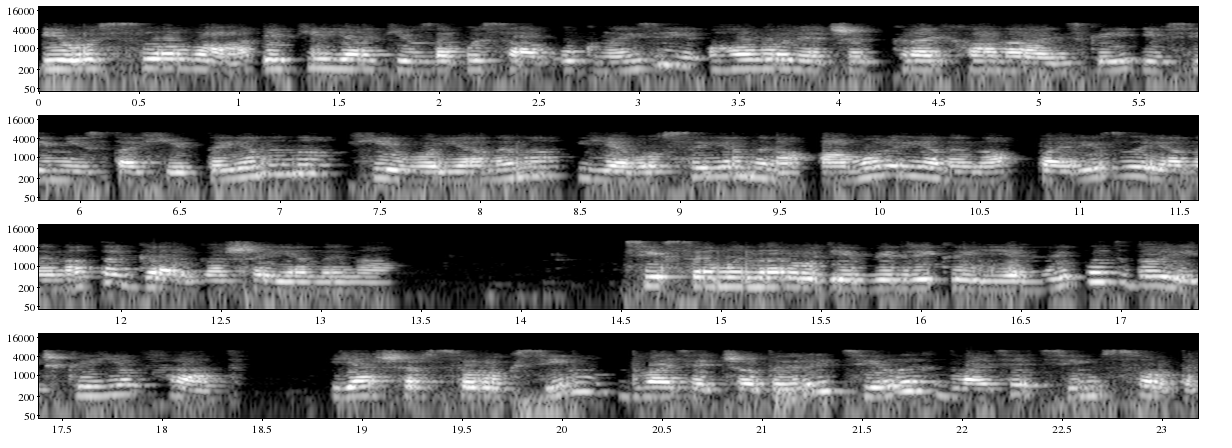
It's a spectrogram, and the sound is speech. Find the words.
І ось слова, які Яків записав у книзі, говорячи край ханаанський і всі міста Хіттеянина, Хівоянина, Євусеянина, Амореянина, Перізеянина та Гергашеянина всіх семи народів від ріки Єгипет до річки Євфрат. Яшер 47, 24,27.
